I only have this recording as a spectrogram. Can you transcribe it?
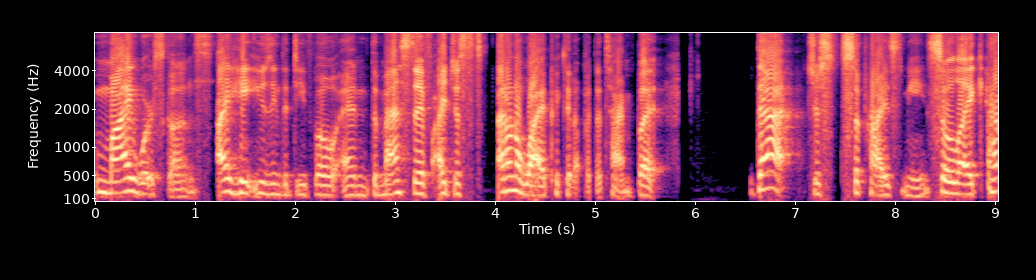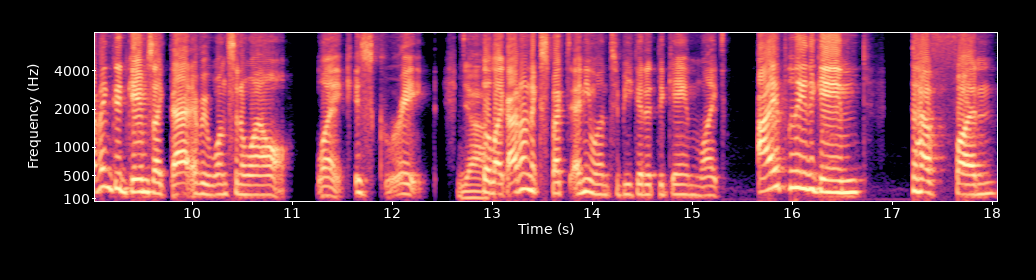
my worst guns. I hate using the Devo and the Mastiff. I just, I don't know why I picked it up at the time, but that just surprised me. So, like, having good games like that every once in a while, like, is great. Yeah. So like I don't expect anyone to be good at the game. Like I play the game to have fun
